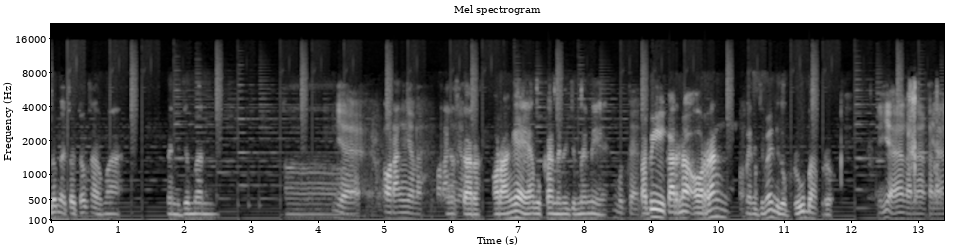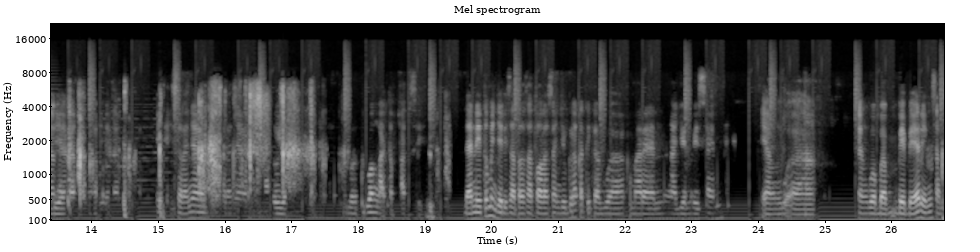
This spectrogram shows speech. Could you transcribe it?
lu nggak cocok sama manajemen uh, ya orangnya lah orangnya. sekarang orangnya ya bukan manajemennya ya. Bukan. Tapi karena orang manajemen juga berubah bro. Iya karena karena dia eh, istilahnya istilahnya itu ya menurut gua nggak tepat sih. Dan itu menjadi satu satu alasan juga ketika gua kemarin ngajuin resign yang gua yang gua ba- beberin sama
